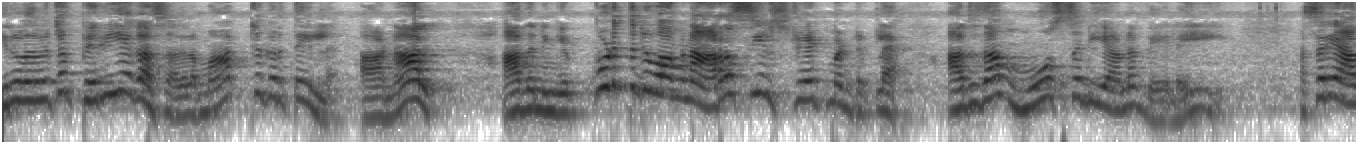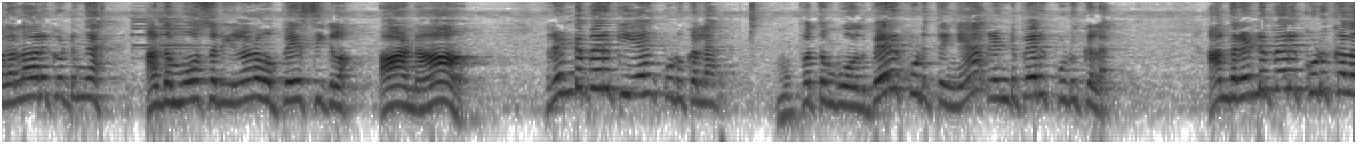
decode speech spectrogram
இருபது லட்சம் பெரிய காசு. அதுல மாற்றுக்கருத்தே இல்ல. ஆனால் அதை நீங்க கொடுத்துட்டு வாங்கின அரசியல் ஸ்டேட்மெண்ட் இருக்குல்ல அதுதான் மோசடியான வேலை. சரி அதெல்லாம் இருக்கட்டுங்க அந்த மோசடியெல்லாம் நம்ம பேசிக்கலாம். ஆனா ரெண்டு பேருக்கு ஏன் கொடுக்கல? முப்பத்தொன்பது பேர் கொடுத்தீங்க ரெண்டு பேர் கொடுக்கல. அந்த ரெண்டு பேருக்கு கொடுக்கல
